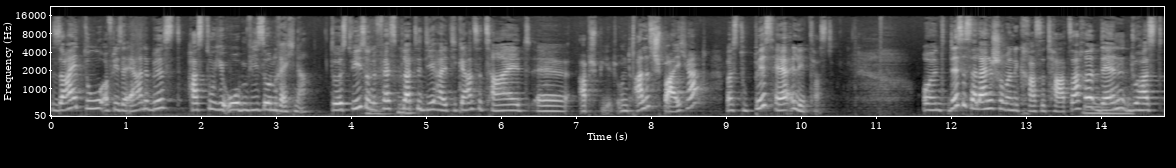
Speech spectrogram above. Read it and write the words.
seit du auf dieser Erde bist, hast du hier oben wie so ein Rechner. Du hast wie so eine Festplatte, die halt die ganze Zeit äh, abspielt und alles speichert, was du bisher erlebt hast. Und das ist alleine schon mal eine krasse Tatsache, mhm. denn du hast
